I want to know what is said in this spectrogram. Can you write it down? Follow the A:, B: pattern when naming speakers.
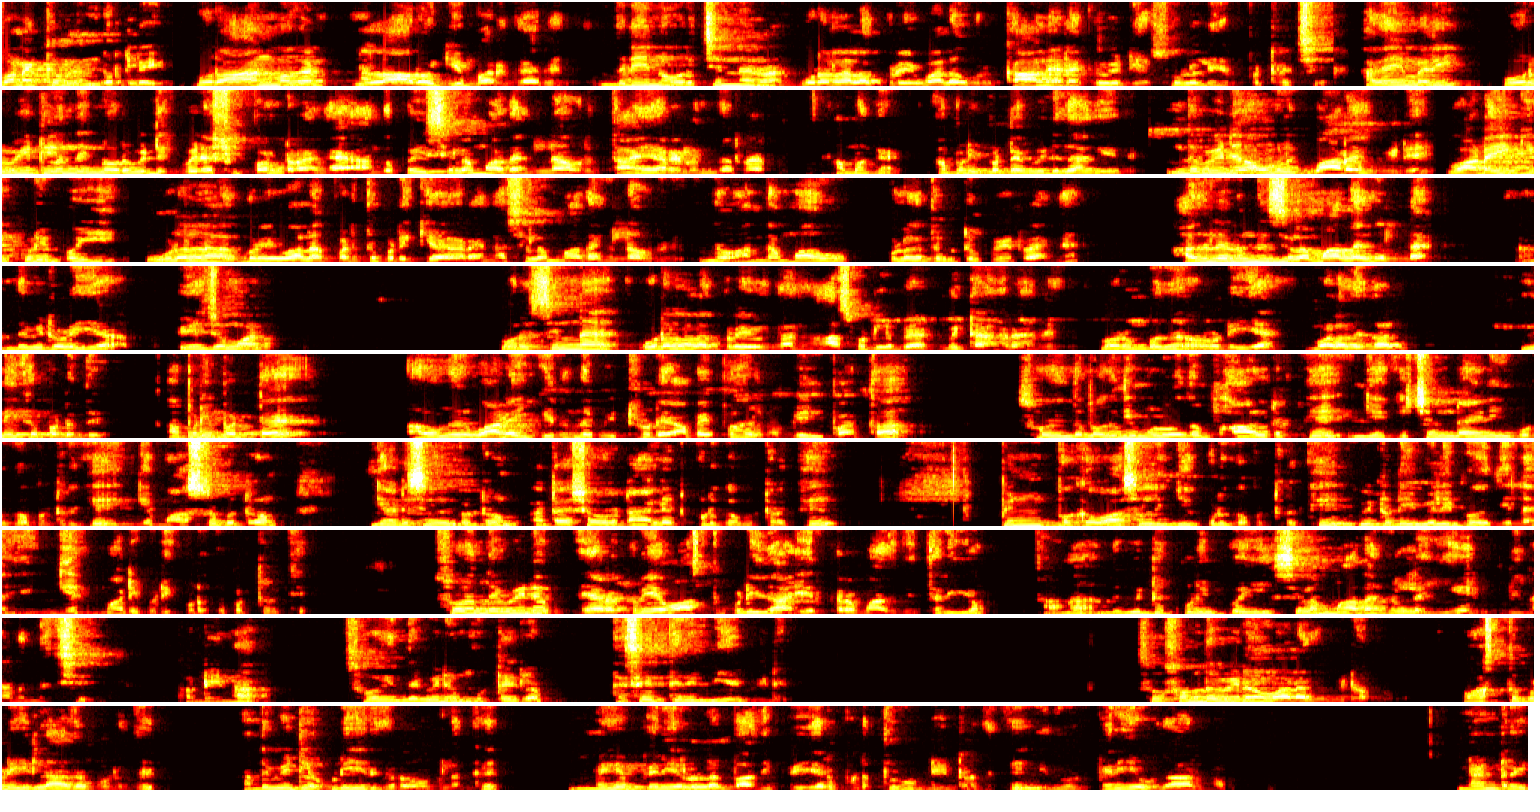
A: வணக்கம் நண்பர்களே. ஒரு ஆண்மகன் நல்ல ஆரோக்கியமா இருக்காரு. திடீர்னு ஒரு சின்ன உடல்நல குறைவால ஒரு கால் இறக்க வேண்டிய சூழல் ஏற்பட்டுருச்சு. அதே மாதிரி ஒரு வீட்டுல இருந்து இன்னொரு வீட்டுக்கு வீடை ஷிஃப்ட் பண்றாங்க. அங்க போய் சில மாதங்கள்ல அவர் தாயார் இழந்துடுறாரு. ஆமாங்க. அப்படிப்பட்ட வீடு தாங்க இது. இந்த வீடு அவங்களுக்கு வாடகை வீடு. வாடகைக்கு குடி போய் உடல்நலக் குறைவால படுத்து படுக்க ஆகிறாங்க சில மாதங்கள்ல அவர் இந்த அந்த அம்மாவும் உலகத்தை விட்டு போயிடுறாங்க. அதுல இருந்து சில மாதங்கள்ல அந்த வீட்டுடைய எஜமான் ஒரு சின்ன உடல்நலக்குறைவுக்காக ஹாஸ்பிட்டலில் போய் அட்மிட் ஆகிறாரு. வரும்போது அவருடைய வலதுகால் நீக்கப்படுது. அப்படிப்பட்ட அவங்க வாடகைக்கு இருந்த வீட்டினுடைய அமைப்புகள் அப்படின்னு பார்த்தா ஸோ இந்த பகுதி முழுவதும் ஹால் இருக்கு. இங்கே கிச்சன் டைனிங் கொடுக்கப்பட்டிருக்கு. இங்கே மாஸ்டர் பெட்ரூம் இங்கே அடிஷனல் பெட்ரூம் அட்டாச்சாக ஒரு டாய்லெட் கொடுக்கப்பட்டிருக்கு. பின் பக்க வாசல் இங்கே கொடுக்கப்பட்டிருக்கு. வீட்டுடைய வெளிப்பகுதியில் இங்கே மாடிப்படி கொடுக்கப்பட்டிருக்கு. ஸோ இந்த வீடு ஏறக்குறைய வாஸ்துப்படி தான் இருக்கிற மாதிரி தெரியும். ஆனால் இந்த வீட்டு குடி போய் சில மாதங்களில் ஏன் இப்படி நடந்துச்சு அப்படின்னா ஸோ இந்த வீடு முற்றிலும் திசை திரும்பிய வீடு. ஸோ சொந்த வீடோ வாடகை வீடோ வாஸ்துப்படி இல்லாத பொழுது அந்த வீட்டில் குடியிருக்கிறவங்களுக்கு மிகப்பெரிய அளவில் பாதிப்பை ஏற்படுத்தும் அப்படின்றதுக்கு இது ஒரு பெரிய உதாரணம். நன்றி.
